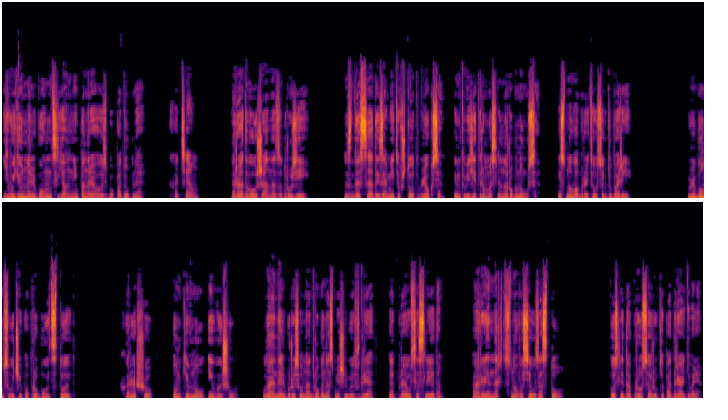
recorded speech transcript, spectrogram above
Его юной любовнице явно не понравилось бы подобное. Хотя, радовалась же она за друзей. С досадой заметив, что отвлекся, инквизитор мысленно ругнулся и снова обратился к Дюбари. В любом случае попробовать стоит. Хорошо. Он кивнул и вышел. Лайонель бросил на друга насмешливый взгляд и отправился следом. А Рейнард снова сел за стол. После допроса руки подрагивали,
